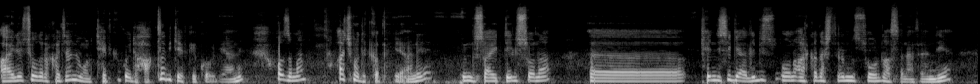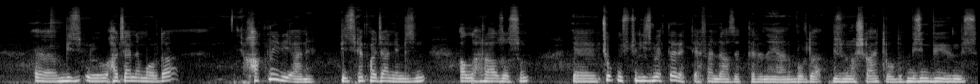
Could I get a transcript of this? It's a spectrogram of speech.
ailesi olarak Hacı Annem ona tepki koydu. Haklı bir tepki koydu yani. O zaman açmadık kapıyı yani. Müsait değil. Sonra e, kendisi geldi. Biz onu arkadaşlarımız sordu Hasan Efendi'ye. E, biz e, Hacı Annem orada haklıydı yani. Biz hep Hacı Annemizin Allah razı olsun e, çok üstün hizmetler etti Efendi Hazretlerine yani burada biz buna şahit olduk. Bizim büyüğümüz.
